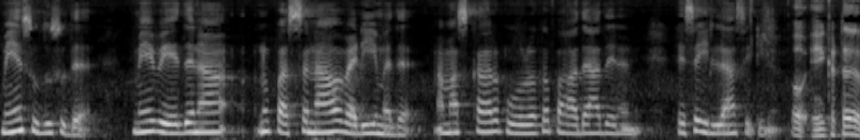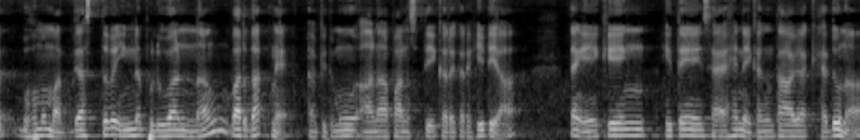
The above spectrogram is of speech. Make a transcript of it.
මේ සුදුසුද? මේ වේදනානුපස්සනාව වැඩිමද? নমස්කාර පූර්වක පහදා දෙනනි. ලෙස ඉල්ලා සිටිනු. ඔව් ඒකට බොහොම මධ්‍යස්තව ඉන්න පුළුවන් නම් වරදක් නැහැ. අපි තුමු ආනාපාන සතිය කර කර හිටියා. දැන් ඒකෙන් හිතේ සෑහෙන එකඟතාවයක් හැදුනා.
